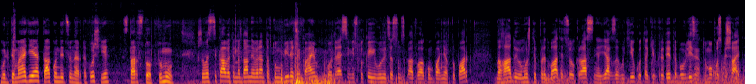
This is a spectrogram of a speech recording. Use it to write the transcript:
мультимедія та кондиціонер. Також є старт-стоп. Тому, якщо вас цікавитиме даний варіант автомобіля, чекаємо по адресі місто Київ, вулиця Сумська, 2, компанія Автопарк. Нагадую, ви можете придбати цього красення як за готівку, так і в кредит або в лізинг. Тому поспішайте.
